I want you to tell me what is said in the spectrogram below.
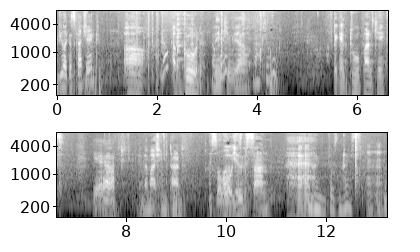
Would you like a scotch egg? Oh, No. I'm good. Thank you. Yeah. Absolutely. I've taken two pancakes Yeah. and a mushroom tart. This is a lot Oh, yes, the sun. Mm, feels nice. Mhm.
